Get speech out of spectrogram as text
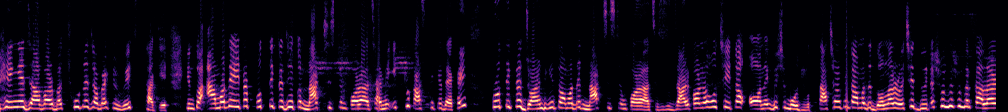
ভেঙে যাবার বা ছুটে যাবার একটা রিস্ক থাকে। কিন্তু আমাদের এটা প্রত্যেকটা যেহেতু নাট সিস্টেম করা আছে, আমি একটু কাছ থেকে দেখাই, প্রত্যেকটা জয়েন্ট কিন্তু আমাদের নাট সিস্টেম করা আছে। যার কারণে হচ্ছে এটা অনেক বেশি মজবুত। তাছাড়া কিন্তু আমাদের দোলনা রয়েছে, দুইটা সুন্দর সুন্দর কালার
